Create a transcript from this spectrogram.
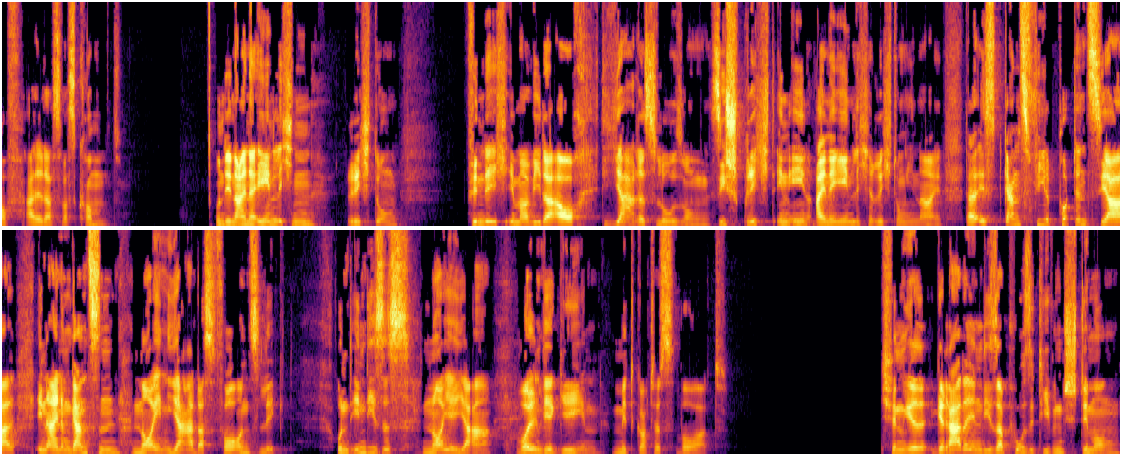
auf all das, was kommt. Und in einer ähnlichen Richtung finde ich immer wieder auch die Jahreslosung. Sie spricht in eine ähnliche Richtung hinein. Da ist ganz viel Potenzial in einem ganzen neuen Jahr, das vor uns liegt. Und in dieses neue Jahr wollen wir gehen mit Gottes Wort. Ich finde, gerade in dieser positiven Stimmung,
